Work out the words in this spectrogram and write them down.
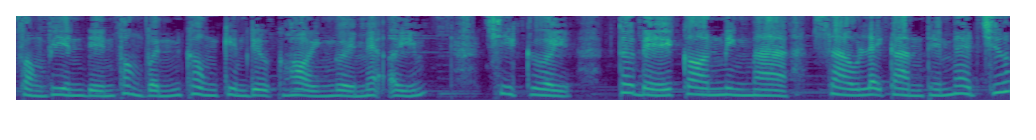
Phóng viên đến phỏng vấn không kìm được hỏi người mẹ ấy. Chị cười, tôi bế con mình mà, sao lại cảm thấy mệt chứ?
